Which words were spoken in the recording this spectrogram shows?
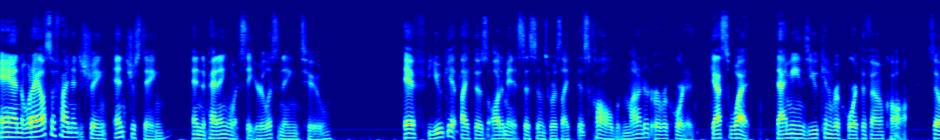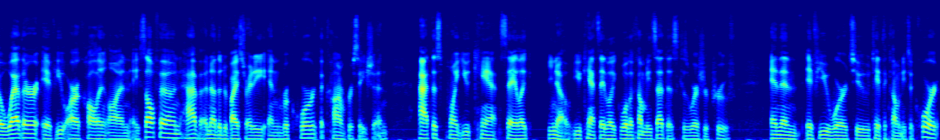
And what I also find interesting, interesting, and depending on what state you're listening to, if you get like those automated systems where it's like this call will be monitored or recorded, guess what? That means you can record the phone call so whether if you are calling on a cell phone, have another device ready and record the conversation. At this point, you can't say like, you know, you can't say like, well, the company said this because where's your proof? And then if you were to take the company to court,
